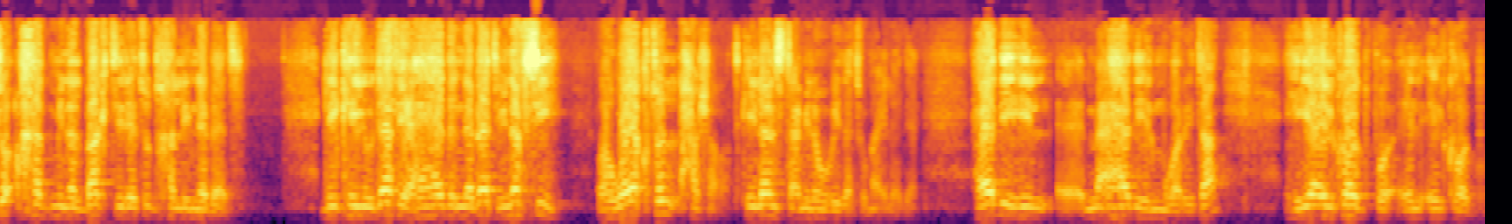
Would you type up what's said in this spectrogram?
تؤخذ من البكتيريا تدخل للنبات لكي يدافع هذا النبات بنفسه وهو يقتل الحشرات كي لا نستعمل مبيدات وما إلى ذلك. هذه مع هذه المورثة هي الكود الكود.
